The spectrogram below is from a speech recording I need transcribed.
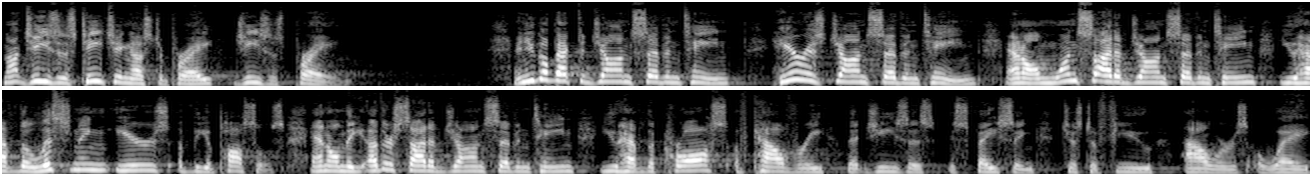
Not Jesus teaching us to pray, Jesus praying. And you go back to John 17. Here is John 17, and on one side of John 17, you have the listening ears of the apostles. And on the other side of John 17, you have the cross of Calvary that Jesus is facing just a few hours away.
